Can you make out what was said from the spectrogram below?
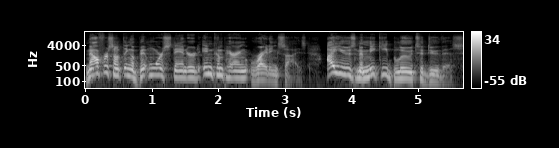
Now for something a bit more standard in comparing writing size. I use Namiki Blue to do this.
